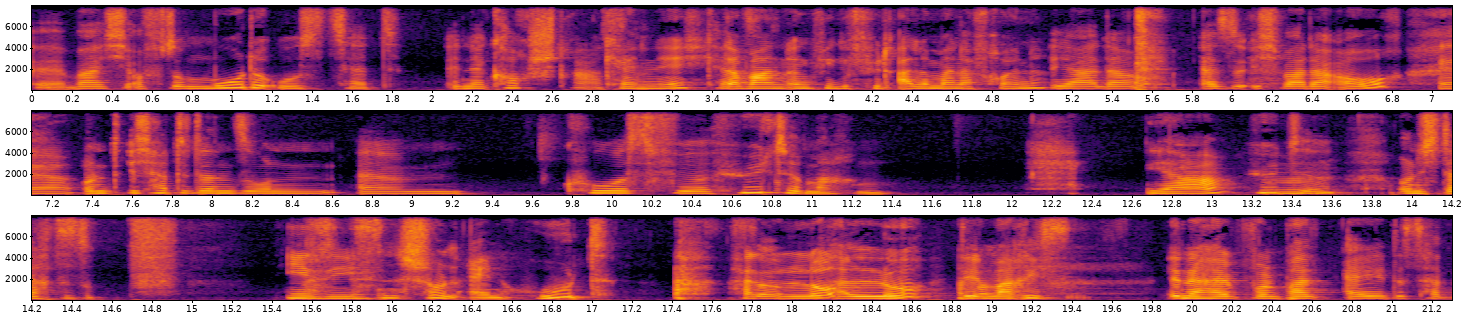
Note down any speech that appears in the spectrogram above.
äh, war ich auf so einem Mode-OZ in der Kochstraße. Kenne ich. Da Kennst- waren irgendwie gefühlt alle meiner Freunde. Ja, da, also ich war da auch. Ja. Und ich hatte dann so einen ähm, Kurs für Hüte machen. Ja. Hüte. Und ich dachte so, pff, Easy. ist denn schon ein Hut? Hallo? So, hallo? Den mache ich innerhalb von ein paar, ey, das hat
